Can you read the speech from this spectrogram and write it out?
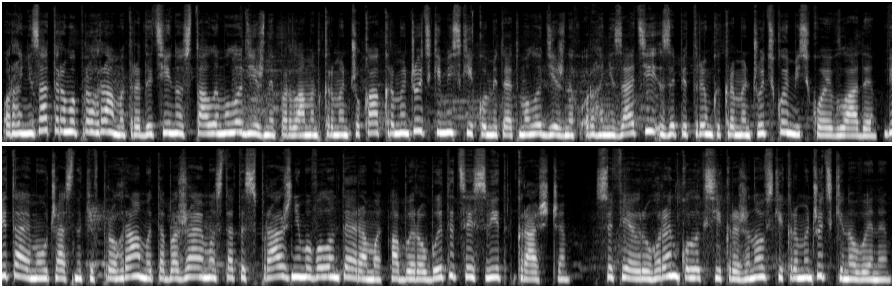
Організаторами програми традиційно стали молодіжний парламент Кременчука, Кременчуцький міський комітет молодіжних організацій за підтримки Кременчуцької міської влади. Вітаємо учасників програми та бажаємо стати справжніми волонтерами, аби робити цей світ краще. Софія Григоренко, Олексій Крижановський, Кременчуцькі новини.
